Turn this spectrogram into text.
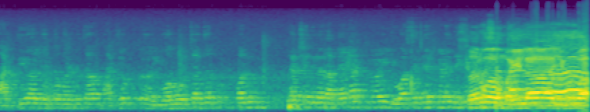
भारतीय जनता पार्टीचा भाजप युवा मोर्चाचं पण लक्ष दिलं जात आहे का किंवा युवा सेनेकडे देखील सर्व महिला युवा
